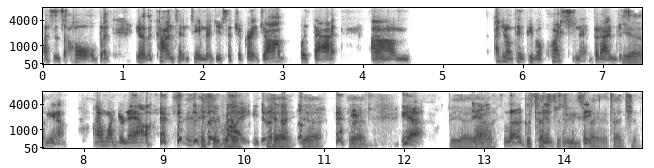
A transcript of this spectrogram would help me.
us as a whole. But you know, the content team they do such a great job with that. Um, I don't think people question it, but I'm just yeah. you know I wonder now if, if they, they will. Might, you know? Yeah, yeah, yeah. yeah. Be a yeah, uh, so good test of who's paying attention.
